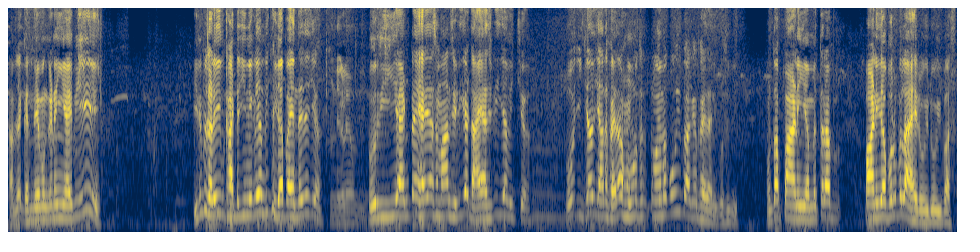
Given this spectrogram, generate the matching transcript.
ਸਮਝਿਆ? ਗੰਨੇ ਮੰਗਣੇ ਹੀ ਆ ਇਹ ਵੀ। ਇਹਦੇ ਵੀ ਸੜੀ ਖੱਡ ਜੀ ਨਿਕਲੇ ਹੁੰਦੀ ਕੀੜਾ ਪੈ ਜਾਂਦਾ ਇਹਦੇ ਚ। ਨਿਕਲੇ ਹੁੰਦੀ ਉਹ ਰੀਐਂਟ ਇਹ ਜਿਹਾ ਸਮਾਨ ਸਿਟੀ ਜਾਂ ਡਾਇਆ ਸਿਟੀ ਜਾਂ ਵਿੱਚ। ਉਹ ਚੀਜ਼ਾਂ ਦਾ ਜ਼ਿਆਦਾ ਫਾਇਦਾ ਹੁਣ ਟੋਏ ਮੈਂ ਕੋਈ ਪਾ ਕੇ ਫਾਇਦਾ ਨਹੀਂ ਕੁਝ ਵੀ। ਹੁਣ ਤਾਂ ਪਾਣੀ ਆ ਮਿੱਤਰਾ ਪਾਣੀ ਦਾ ਬੁਲਬੁਲਾ ਹੈ ਰੋਈ ਰੋਈ ਬਸ।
